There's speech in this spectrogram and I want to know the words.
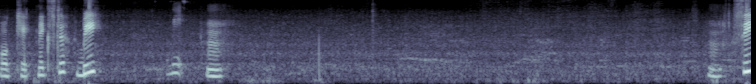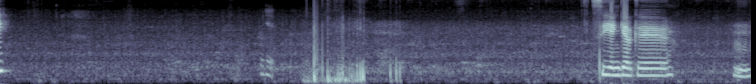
ஓகே நெக்ஸ்ட்டு பி பி ம். ம் சி சி எங்கே இருக்கு? ம்.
